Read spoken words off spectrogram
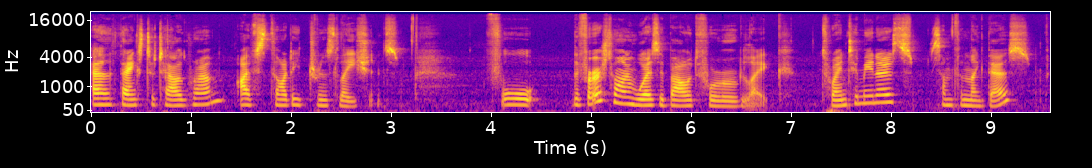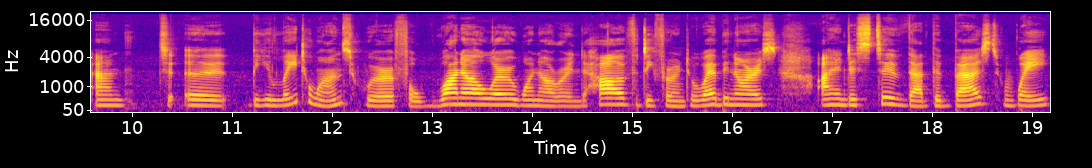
And thanks to Telegram, I've studied translations. For the first one was about for like 20 minutes, something like this, and uh, the later ones were for one hour, one hour and a half, different webinars. I understood that the best way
